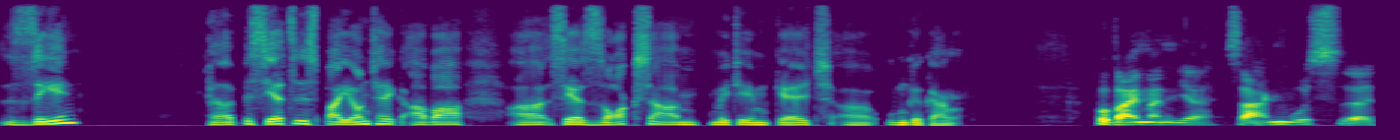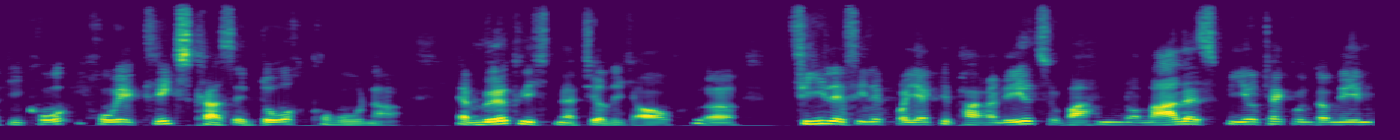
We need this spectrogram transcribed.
sehen. Äh, bis jetzt ist BioNTech aber äh, sehr sorgsam mit dem Geld äh, umgegangen. Wobei man ja sagen muss, äh, die hohe Kriegskasse durch Corona ermöglicht natürlich auch äh, viele, viele Projekte parallel zu machen. Normales Biotech-Unternehmen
